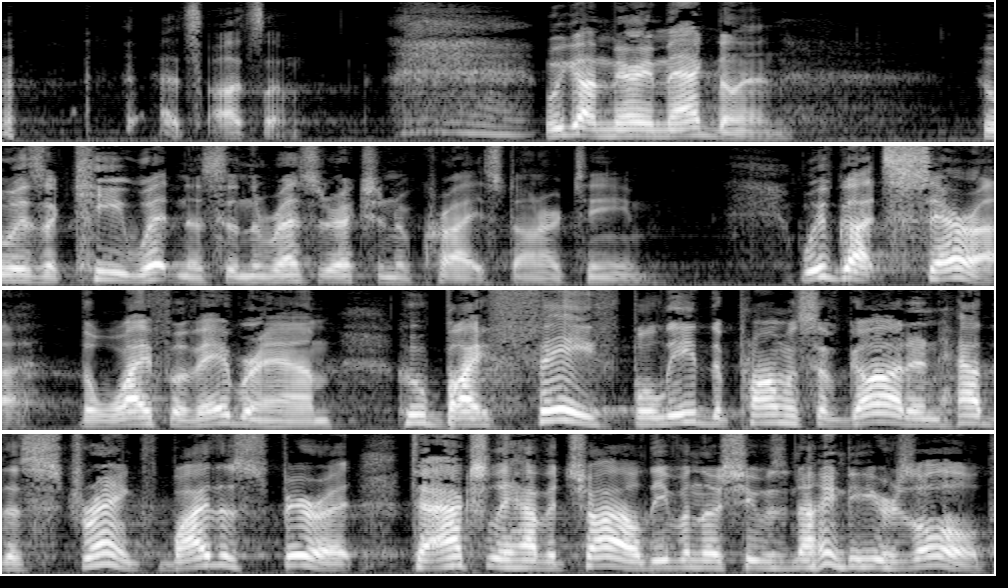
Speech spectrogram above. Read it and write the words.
That's awesome. We got Mary Magdalene, who is a key witness in the resurrection of Christ on our team. We've got Sarah, the wife of Abraham, who by faith believed the promise of God and had the strength by the Spirit to actually have a child, even though she was 90 years old.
